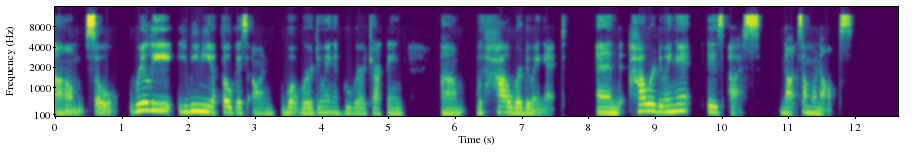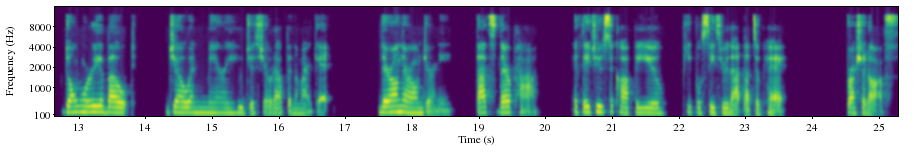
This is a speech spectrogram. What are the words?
Um, so really we need to focus on what we're doing and who we're attracting um, with how we're doing it. And how we're doing it is us, not someone else. Don't worry about Joe and Mary who just showed up in the market. They're on their own journey. That's their path. If they choose to copy you, people see through that. That's okay. Brush it off.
